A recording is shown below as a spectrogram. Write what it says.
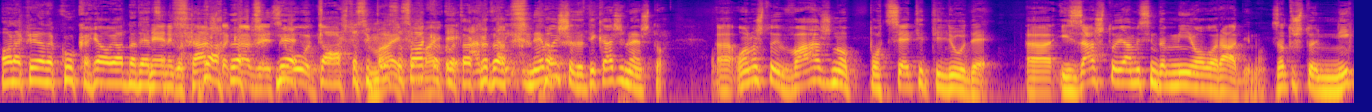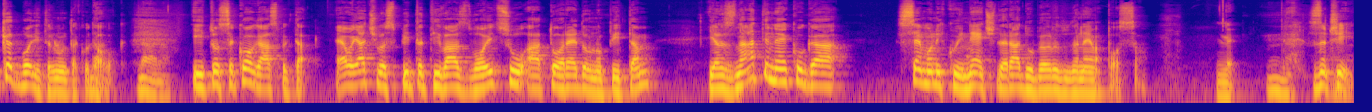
a ona krene da kuka, jao, jadna deca. Ne, nego tašta kaže, jesi ne, lud? tašta si Majka, pusto svakako, majka. tako ali, da... ali ne bojiš da ti kažem nešto. Uh, ono što je važno podsjetiti ljude uh, i zašto ja mislim da mi ovo radimo. Zato što je nikad bolji trenutak od ovog. da, da. I to sa kog aspekta? Evo ja ću vas pitati vas dvojicu, a to redovno pitam. Jel znate nekoga, sem onih koji neće da rade u Beogradu, da nema posao? Ne. Znači,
